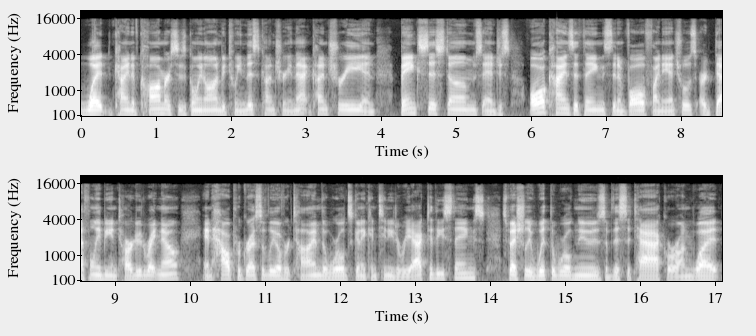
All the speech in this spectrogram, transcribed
what kind of commerce is going on between this country and that country, and bank systems and just all kinds of things that involve financials are definitely being targeted right now and how progressively over time the world's going to continue to react to these things especially with the world news of this attack or on what.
